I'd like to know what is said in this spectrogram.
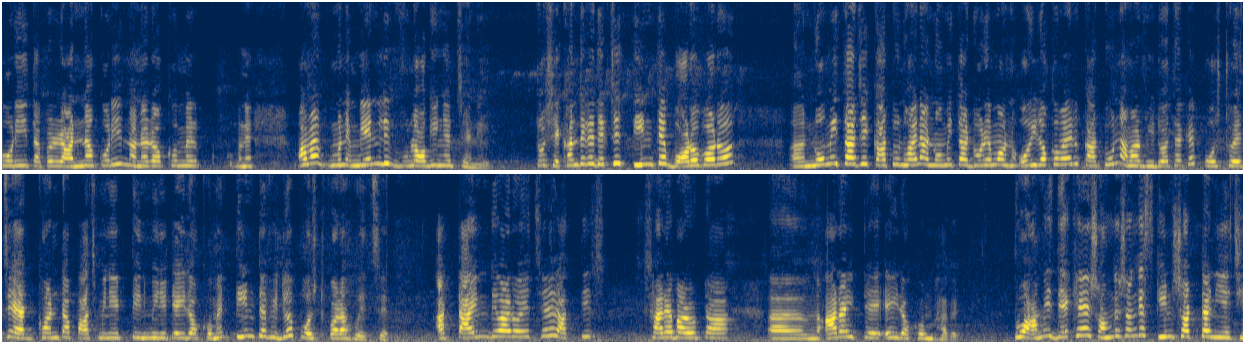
করি, তারপর রান্না করি, নানা রকমের মানে আমার মানে মেনলি ব্লগিংয়ের চ্যানেল তো সেখান থেকে দেখছি তিনটে বড় বড় নমিতা যে কার্টুন হয় না, নমিতা ডোরেমন, ওই রকমের কার্টুন আমার ভিডিও থেকে পোস্ট হয়েছে। এক ঘণ্টা, পাঁচ মিনিট, তিন মিনিট, এই রকমের তিনটে ভিডিও পোস্ট করা হয়েছে। আর টাইম দেওয়া রয়েছে রাত্রির সাড়ে বারোটা আড়াইটে, এই রকমভাবে তো আমি দেখে সঙ্গে সঙ্গে স্ক্রিনশটটা নিয়েছি।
